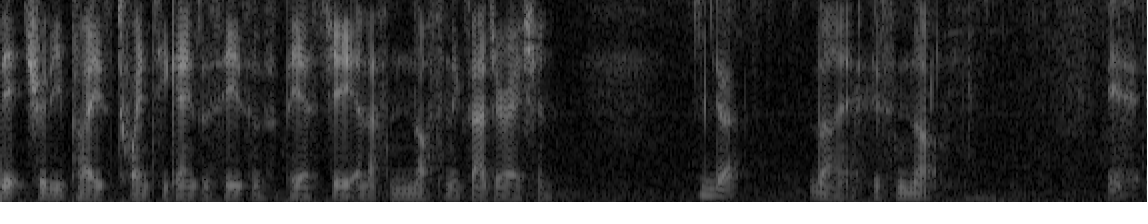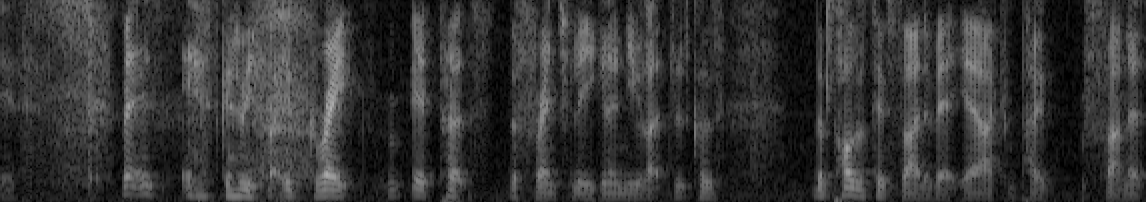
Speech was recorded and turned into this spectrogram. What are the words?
literally plays twenty games a season for PSG, and that's not an exaggeration. Yeah. Like it's not. It, it's, but it's it's gonna be fun. It's great. It puts the French league in a new light because the positive side of it, yeah, I can poke fun at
